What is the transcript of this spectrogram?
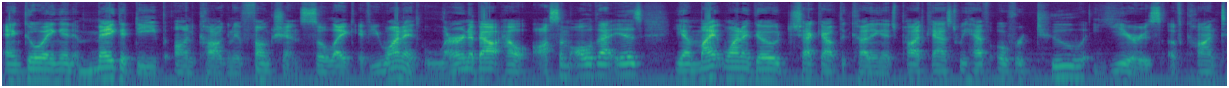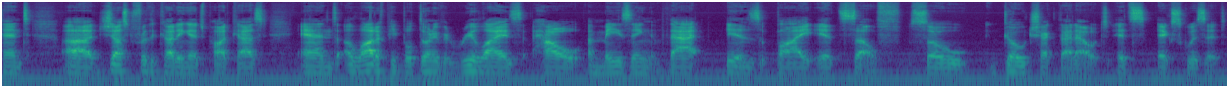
and going in mega deep on cognitive functions. So, like, if you want to learn about how awesome all of that is, you might want to go check out the Cutting Edge podcast. We have over two years of content uh, just for the Cutting Edge podcast, and a lot of people don't even realize how amazing that is by itself. So go check that out. It's exquisite.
